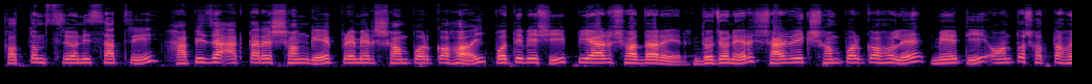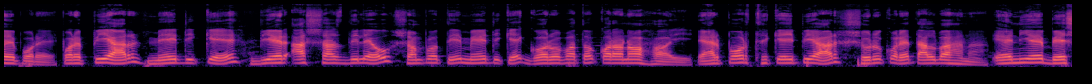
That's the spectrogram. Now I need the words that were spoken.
সপ্তম শ্রেণির ছাত্রী হাফিজা আক্তারের সঙ্গে প্রেমের সম্পর্ক হয় প্রতিবেশী পিয়ার সর্দারের। দুজনের শারীরিক সম্পর্ক হলে মেয়েটি অন্তঃসত্ত্বা হয়ে পড়ে। পরে পিয়ার মেয়েটিকে বিয়ের আশ্বাস দিলেও সম্প্রতি মেয়েটিকে গর্ভপাত করানো হয়। এরপর থেকেই পিয়ার শুরু করে তালবাহানা। এ নিয়ে বেশ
